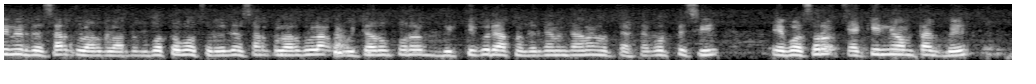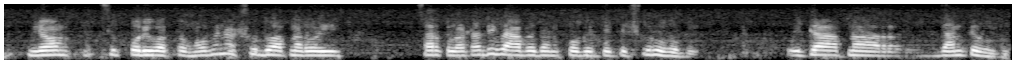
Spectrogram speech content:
দিনের যে সার্কুলারগুলো গত বছরের যে সার্কুলারগুলো ওইটার উপরে ভিত্তি করে আপনাদেরকে আমি জানানোর চেষ্টা করতেছি। এবছরও একই নিয়ম থাকবে। নিয়ম কিছু পরিবর্তন হবে না, শুধু আপনার ওই সার্কুলারটা দিবে, আবেদন কবে থেকে শুরু হবে। ওইটা আপনার জানতে হবে।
